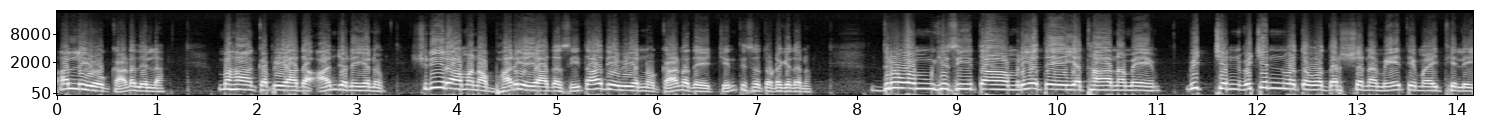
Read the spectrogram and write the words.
ಅಲ್ಲಿಯೂ ಕಾಣಲಿಲ್ಲ ಮಹಾಕಪಿಯಾದ ಆಂಜನೇಯನು ಶ್ರೀರಾಮನ ಭಾರ್ಯೆಯಾದ ಸೀತಾದೇವಿಯನ್ನು ಕಾಣದೆ ಚಿಂತಿಸತೊಡಗಿದನು. ಧ್ರುವಂ ಹಿ ಸೀತಾ ಮ್ರಿಯತೆ ಯಥಾ ನಮೇ, ವಿಚ್ಛಿನ್ ವಿಚಿನ್ವತೋ ದರ್ಶನ ಮೇತಿ ಮೈಥಿಲಿ.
